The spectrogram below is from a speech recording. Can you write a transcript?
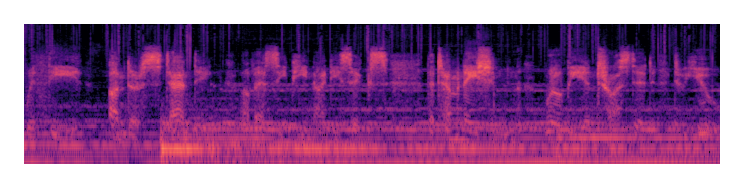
with the understanding of SCP-96, the termination will be entrusted to you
